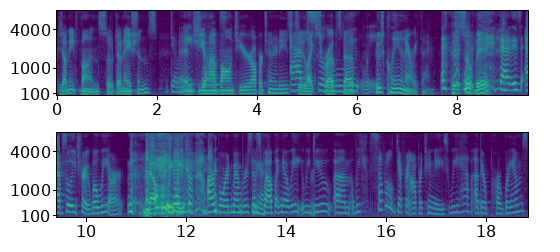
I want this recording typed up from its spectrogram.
Because y'all need funds, so donations. Donations. And do you have volunteer opportunities to like scrub stuff? Who's cleaning everything? Because it's so big. That is absolutely true. Well, we are. No, we, our board members as We well. But no, we we do. Um, we have several different opportunities. We have other programs.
